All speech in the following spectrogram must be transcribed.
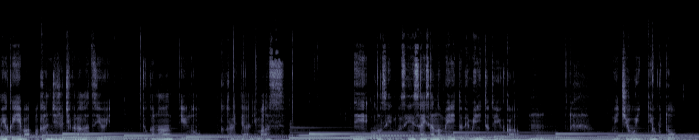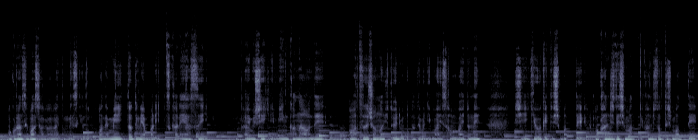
まあよく言えば、ま感じる力が強い人かなっていうのを書かれてあります。でこのせ、まあ、繊細さんのメリットデメリットというか、うん。まあ一応言っておくと、まあ、これはセバスチャンが考えたんですけど、まあ、デメリットっていうのはやっぱり疲れやすい。外部刺激に敏感なので、まあ、通常の人よりも2倍3倍とね刺激を受けてしまって、まあ、感じてしまって感じ取ってしまって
